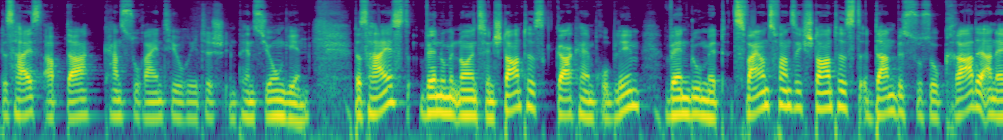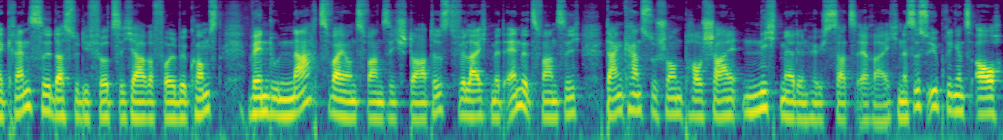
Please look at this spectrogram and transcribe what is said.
Das heißt, ab da kannst du rein theoretisch in Pension gehen. Das heißt, wenn du mit 19 startest, gar kein Problem. Wenn du mit 22 startest, dann bist du so gerade an der Grenze, dass du die 40 Jahre voll bekommst. Wenn du nach 22 startest, vielleicht mit Ende 20, dann kannst du schon pauschal nicht mehr den Höchstsatz erreichen. Es ist übrigens auch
